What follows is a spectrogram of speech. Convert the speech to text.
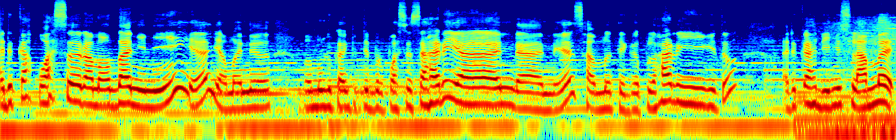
adakah puasa Ramadan ini ya yang mana memerlukan kita berpuasa seharian dan ya selama 30 hari gitu? Adakah dia ni selamat?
